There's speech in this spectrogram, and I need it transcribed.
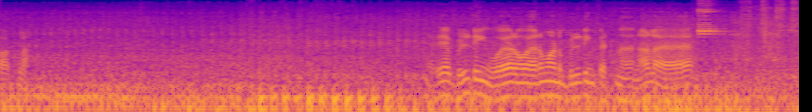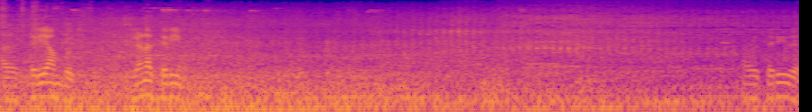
பார்க்கலாம். நிறைய பில்டிங் உயரம் உயரமான பில்டிங் கட்டினதுனால அது தெரியாமல் போச்சு. இல்லைன்னா தெரியும். அது தெரியுது.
